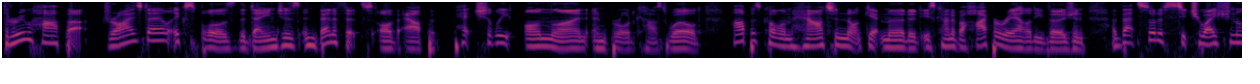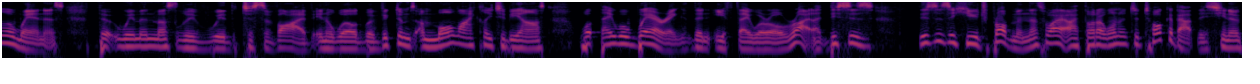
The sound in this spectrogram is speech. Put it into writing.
Through Harper, Drysdale explores the dangers and benefits of our perpetually online and broadcast world. Harper's column, How to Not Get Murdered, is kind of a hyper reality version of that sort of situational awareness that women must live with to survive in a world where victims are more likely to be asked what they were wearing than if they were all right. Like, this is this is a huge problem and that's why I thought I wanted to talk about this you know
